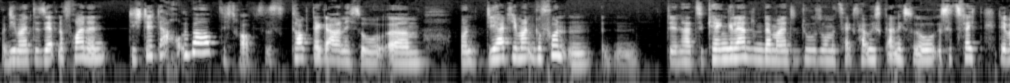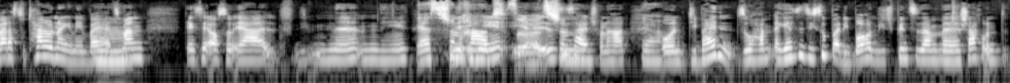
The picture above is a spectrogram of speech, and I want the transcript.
Und die meinte, sie hat eine Freundin, die steht da auch überhaupt nicht drauf. Das taugt ja gar nicht so. Ähm, und die hat jemanden gefunden. Den hat sie kennengelernt und der meinte, du, so mit Sex habe ich es gar nicht so. Ist jetzt vielleicht, dir war das total unangenehm, weil mhm. als Mann denkst du ja auch so, ja, ne, nee. Ja, es ist schon nee, hart. Nee, so, ja, es ist, schon, halt schon hart. Ja. Und die beiden so haben ergänzen sich super. Die brauchen, die spielen zusammen äh, Schach und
